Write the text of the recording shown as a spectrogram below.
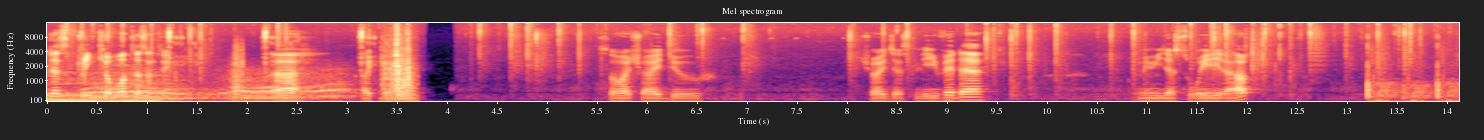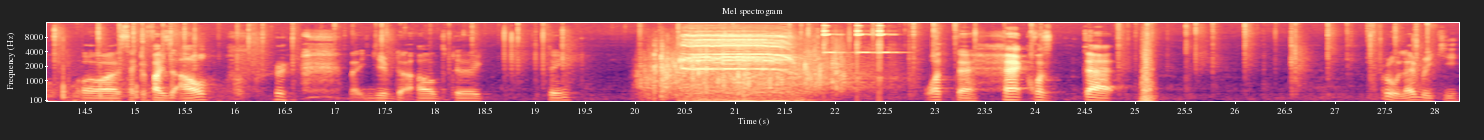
Just drink your water or something. Uh, okay. So what should I do? Should I just leave it there? Maybe just wait it out? Or sacrifice the owl? like give the owl the thing? What the heck was that? Oh, library key.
